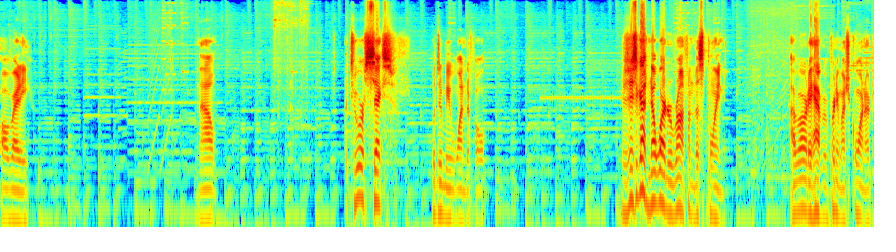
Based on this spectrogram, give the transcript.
already. Now, a 2 or 6 would do me wonderful. She's got nowhere to run from this point. I've already have her pretty much cornered.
